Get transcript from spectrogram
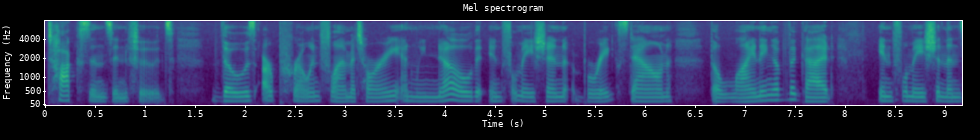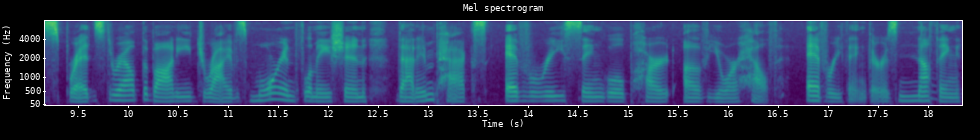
toxins in foods. Those are pro inflammatory, and we know that inflammation breaks down the lining of the gut. Inflammation then spreads throughout the body, drives more inflammation that impacts every single part of your health. Everything. There is nothing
